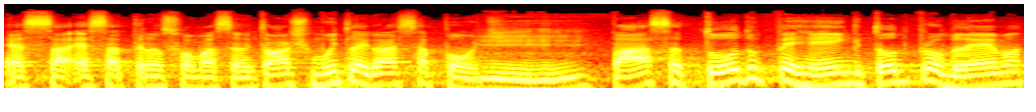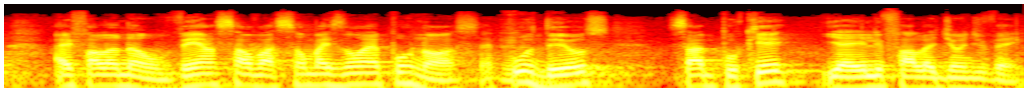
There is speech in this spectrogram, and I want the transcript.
essa, essa transformação. Então eu acho muito legal essa ponte. Passa todo o perrengue, todo o problema, aí fala: não, vem a salvação, mas não é por nós, é por Deus. Sabe por quê? E aí ele fala de onde vem.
